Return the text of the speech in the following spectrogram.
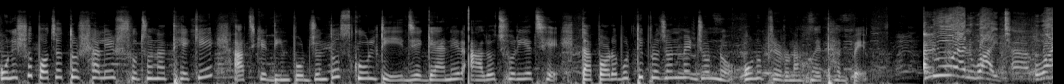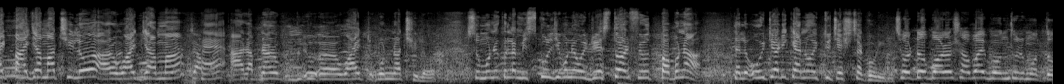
উনিশশো পঁচাত্তর সালের সূচনা থেকে আজকের দিন পর্যন্ত স্কুলটি যে জ্ঞানের আলো ছড়িয়েছে, তা পরবর্তী প্রজন্মের জন্য অনুপ্রেরণা হয়ে থাকবে। ব্লু অ্যান্ড হোয়াইট হোয়াইট পায়জামা ছিল আর হোয়াইট জামা হ্যাঁ আর আপনার হোয়াইট ওড়না ছিল। সো মনে করলাম স্কুল জীবনে ওই ড্রেস তো আর ফেরত পাবো না তাহলে ওইটারই কেন একটু চেষ্টা করি? ছোট বড় সবাই বন্ধুর মতো।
